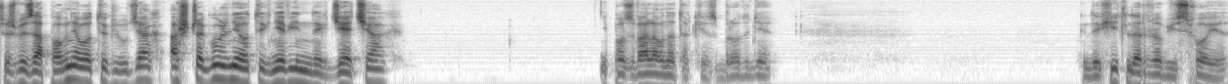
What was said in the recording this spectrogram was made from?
czyżby zapomniał o tych ludziach, a szczególnie o tych niewinnych dzieciach i pozwalał na takie zbrodnie? Gdy Hitler robi swoje,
